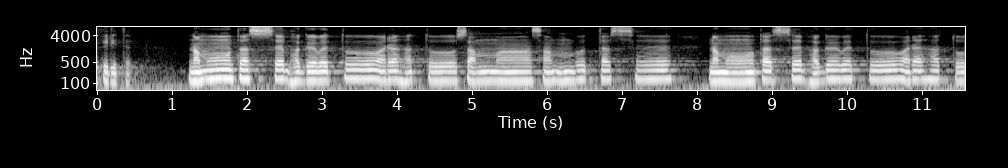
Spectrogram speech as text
පිරිත. නමෝතස්ස භගවතු අරහතු සම්මා සම්බුත්තස්ස නමෝතස්ස භගවතු අරහතු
